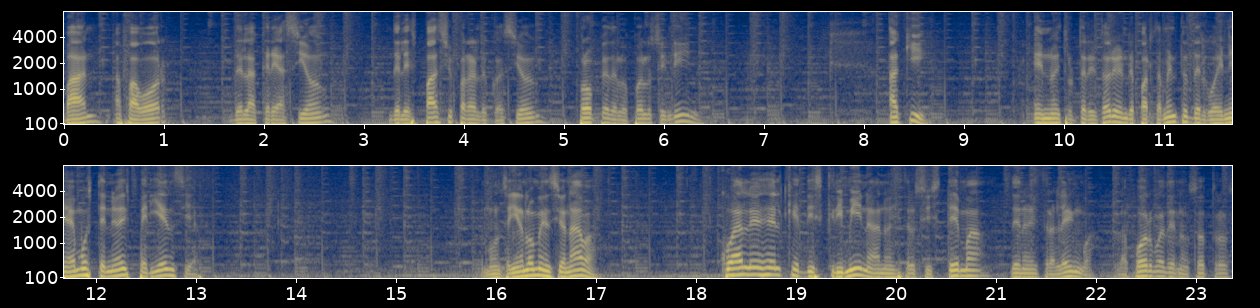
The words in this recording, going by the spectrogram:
van a favor de la creación del espacio para la educación propia de los pueblos indígenas. Aquí, en nuestro territorio, en departamentos del Guainía, hemos tenido experiencia. Monseñor lo mencionaba. ¿cuál es el que discrimina a nuestro sistema de nuestra lengua? La forma de nosotros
